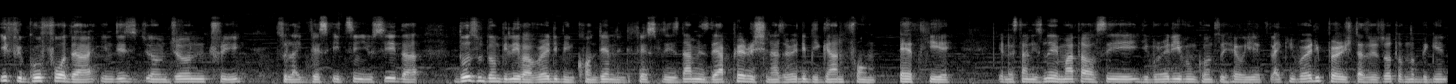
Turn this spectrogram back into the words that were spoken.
if you go further in this um, john 3 to like verse 18 you see that those who don't believe have already been condemned in the first place. That means their perishing has already begun from earth here. You understand? It's not a matter of say you've already even gone to hell yet. Like you've already perished as a result of not begin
